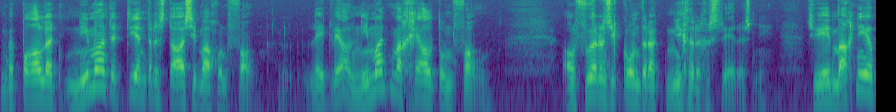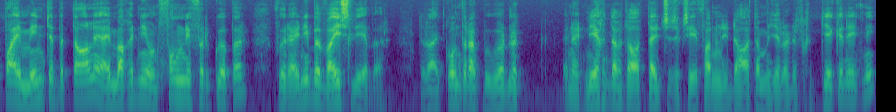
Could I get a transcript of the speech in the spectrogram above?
en bepaal dat niemand 'n teenprestasie mag ontvang. Let wel, niemand mag geld ontvang alvorens die kontrak nie geregistreer is nie. So jy mag nie jou paemente betaal nie, hy mag dit nie ontvang nie verkoper voor hy nie bewys lewer dat daai kontrak behoorlik en uit 90 dae tyd soos ek sê van die datum wat jy dit geteken het nie.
